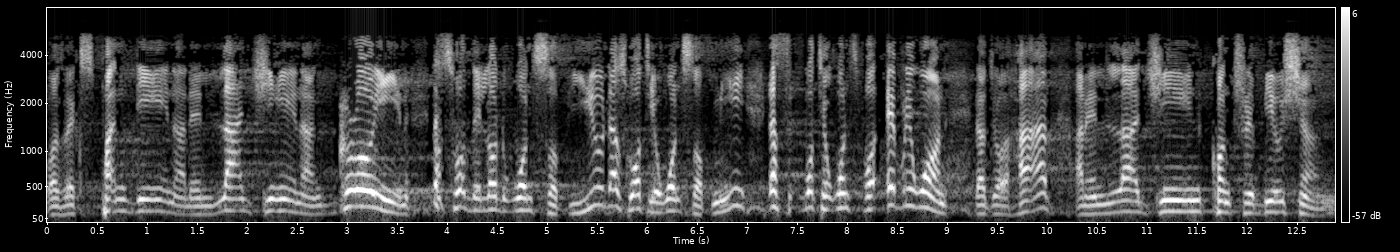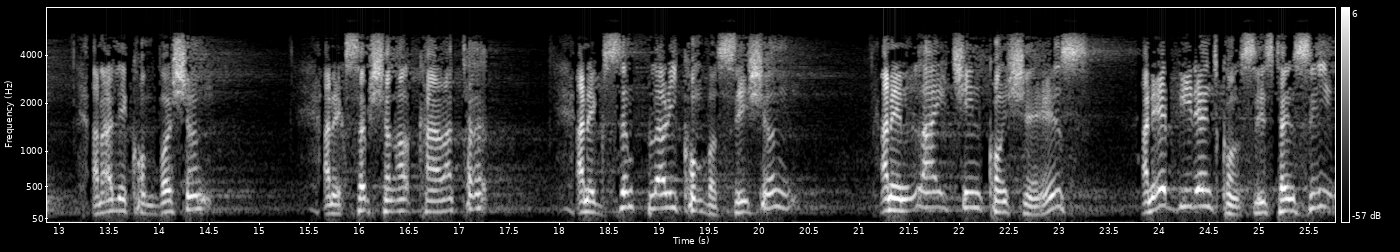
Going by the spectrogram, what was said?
was expanding and enlarging and growing. That's what the Lord wants of you. That's what he wants of me. That's what he wants for everyone, that you have an enlarging contribution. An early conversion, an exceptional character, an exemplary conversation, an enlightening conscience, an evident consistency,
